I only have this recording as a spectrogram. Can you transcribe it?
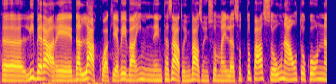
eh, liberare dall'acqua che aveva intasato, invaso insomma il sottopasso un'auto con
